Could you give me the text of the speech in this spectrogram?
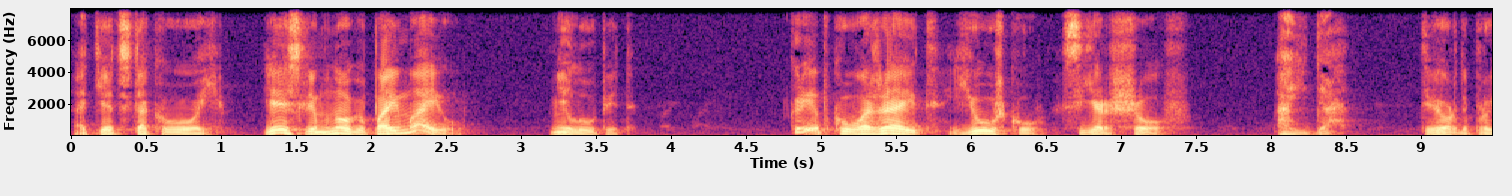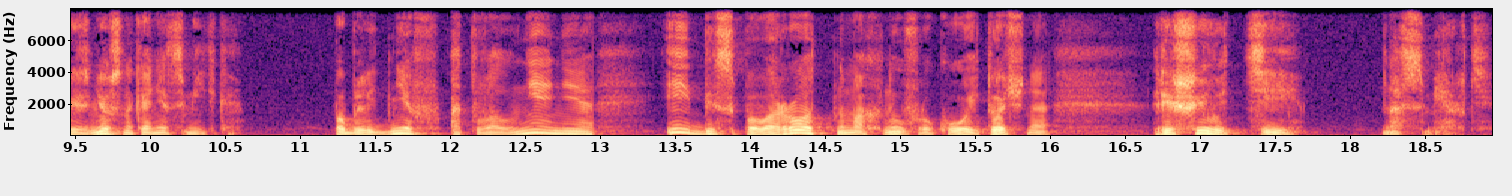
отец такой. Если много поймаю, не лупит. Крепко уважает юшку с ершов. Ай да, твердо произнес наконец Митька. Побледнев от волнения и бесповоротно махнув рукой, точно решил идти на смерть.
